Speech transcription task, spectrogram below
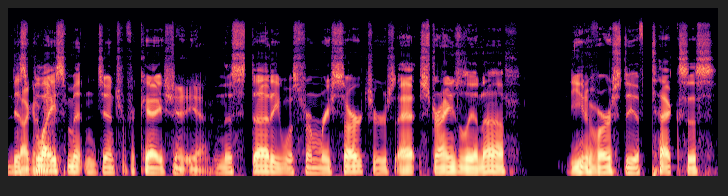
Displacement and gentrification. Gen- yeah. And this study was from researchers at, strangely enough, the University of Texas.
